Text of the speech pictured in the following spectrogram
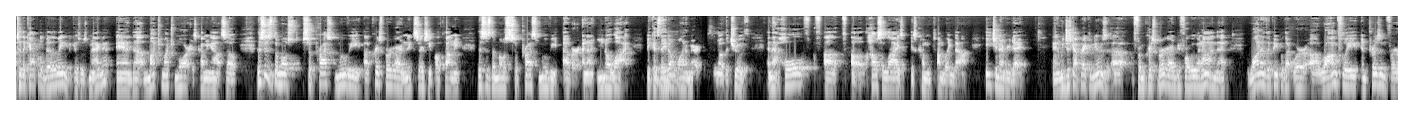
to the Capitol building because it was magnet, and much much more is coming out. So this is the most suppressed movie. Chris Burgard and Nick Searcy both tell me this is the most suppressed movie ever. And I, you know why? Because they don't mm. want Americans to know the truth. And that whole uh, uh, house of lies is coming tumbling down each and every day. And we just got breaking news uh, from Chris Burgard before we went on that one of the people that were uh, wrongfully imprisoned for,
